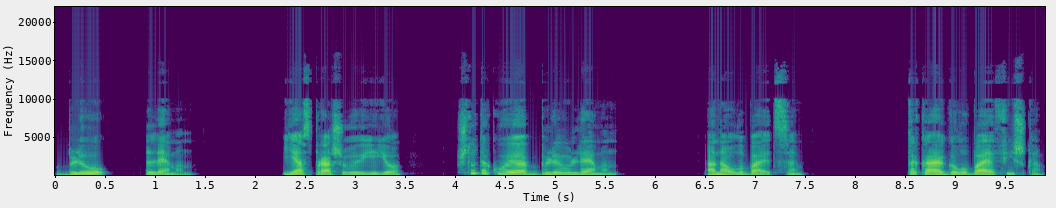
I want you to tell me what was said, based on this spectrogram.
Блю лемон. Я спрашиваю ее, что такое блю лемон? Она улыбается. Такая голубая фишка.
